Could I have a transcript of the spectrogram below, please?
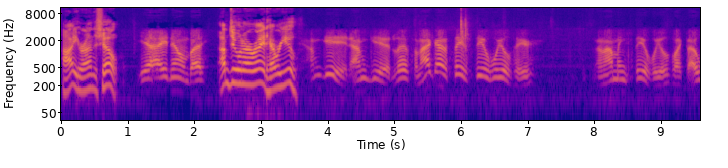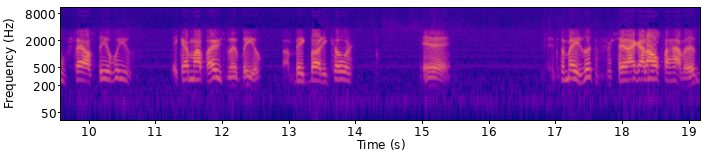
Hi, you're on the show. Yeah, how you doing, buddy? I'm doing all right. How are you? I'm good. I'm good. Listen, I got a set of steel wheels here, and I mean steel wheels, like the old style steel wheels. They come off Oldsmobile, a big body car. Uh, somebody's looking for set. I got all five of them.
